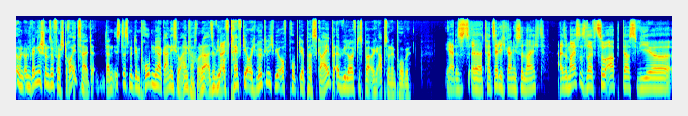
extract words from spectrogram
und, und wenn ihr schon so verstreut seid, dann ist das mit den Proben ja gar nicht so einfach, oder? Also wie Nein. oft trefft ihr euch wirklich? Wie oft probt ihr per Skype? Äh, Wie läuft es bei euch ab, so eine Probe? Ja, das ist äh, tatsächlich gar nicht so leicht. Also meistens läuft es so ab, dass wir,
